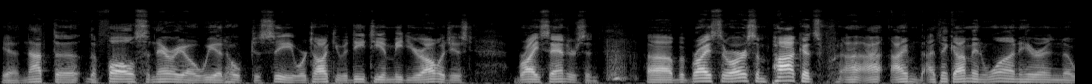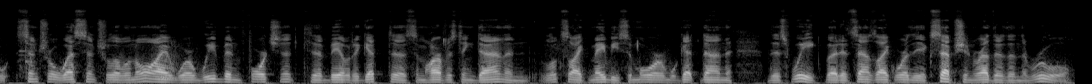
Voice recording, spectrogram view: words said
Yeah, not the the fall scenario we had hoped to see. We're talking with DTN meteorologist Bryce Anderson. Uh, but Bryce, there are some pockets. Uh, I, I, I think I'm in one here in central west central Illinois where we've been fortunate to be able to get uh, some harvesting done, and looks like maybe some more will get done this week. But it sounds like we're the exception rather than the rule.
